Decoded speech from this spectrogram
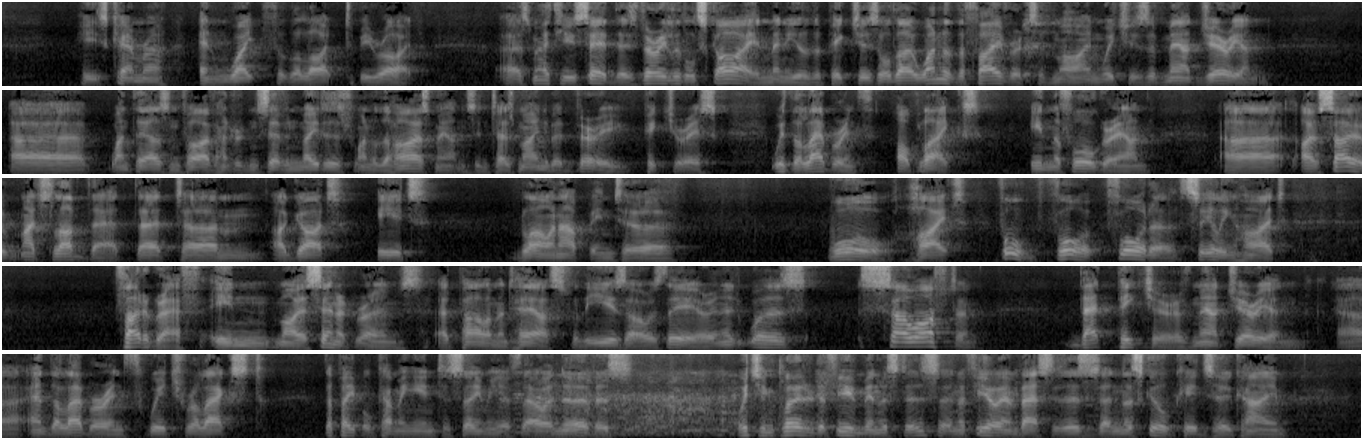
his camera and wait for the light to be right. As Matthew said, there's very little sky in many of the pictures, although one of the favourites of mine, which is of Mount Geryon, uh, 1,507 metres, one of the highest mountains in Tasmania, but very picturesque, with the labyrinth of lakes in the foreground. Uh, I so much loved that that um, I got it blown up into a wall height, full floor, floor to ceiling height photograph in my Senate rooms at Parliament House for the years I was there, and it was so often that picture of Mount Geryon uh, and the labyrinth which relaxed the people coming in to see me if they were nervous, which included a few ministers and a few ambassadors and the school kids who came.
